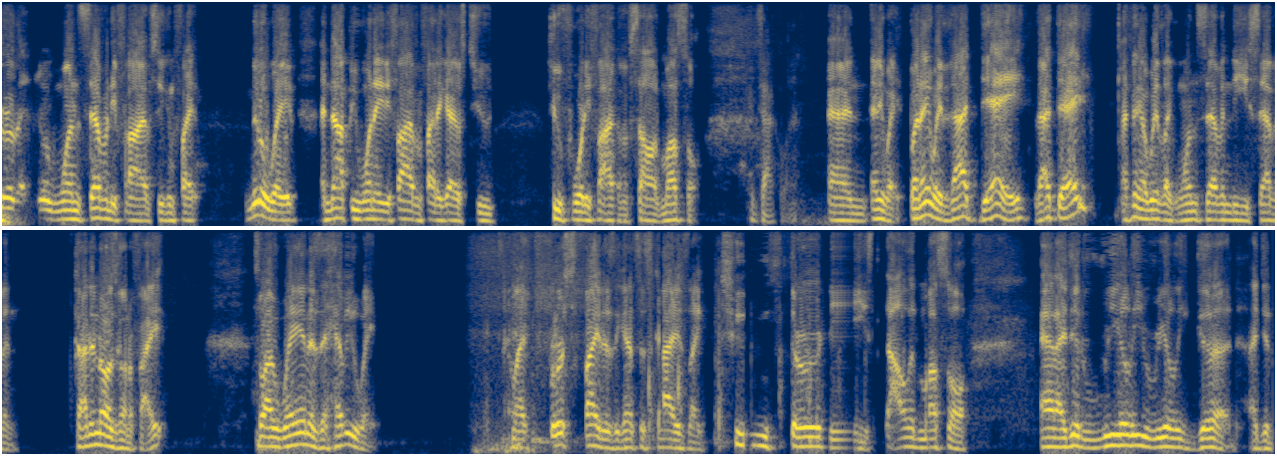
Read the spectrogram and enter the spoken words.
sure that you're 175 so you can fight middleweight and not be 185 and fight a guy who's two, 245 of solid muscle. Exactly. And anyway, but anyway, that day, that day, I think I weighed like 177. I didn't know I was going to fight. So I weigh in as a heavyweight. My first fight is against this guy. He's like 230, solid muscle. and I did really, really good. I did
